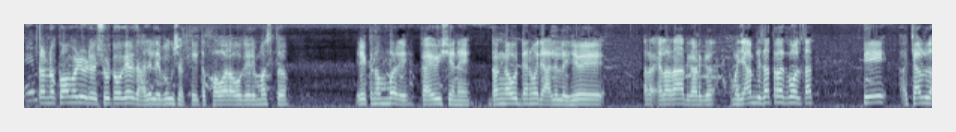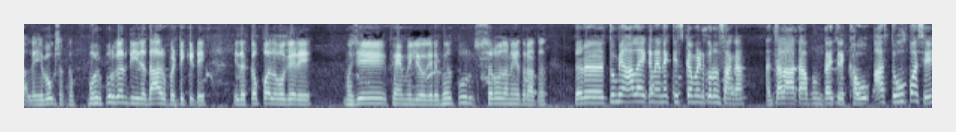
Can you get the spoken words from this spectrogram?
मित्रांनो कॉमेडी व्हिडिओ शूट वगैरे झालेले आहे, बघू शकता इथं फवारा वगैरे मस्त. एक नंबर आहे काय विषय नाही. गंगा उद्यानमध्ये आलेलं आहे. हे याला रात गाडग म्हणजे आमच्या जत्रात बोलतात ते चालू झालं. हे बघू शकता भरपूर गर्दी इथं दहा रुपये तिकीट आहे. इथं कपल वगैरे म्हणजे फॅमिली वगैरे भरपूर सर्वजण येत राहतात. तर तुम्ही आलाय का नाही नक्कीच कमेंट करून सांगा. आणि चला आता आपण काहीतरी खाऊ. आज तर उपास आहे.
